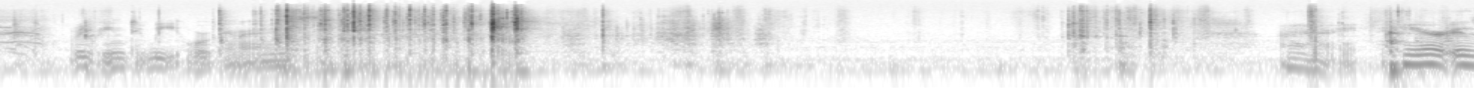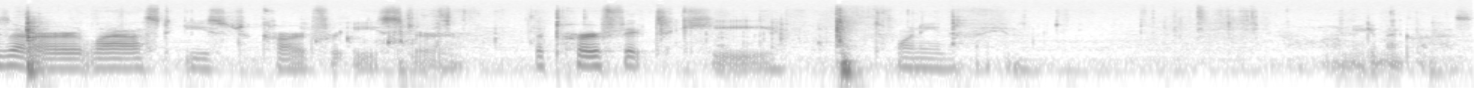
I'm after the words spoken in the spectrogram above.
waiting to be organized. All right, here is our last Easter card for Easter. The perfect key, 29. Let me get my glasses.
